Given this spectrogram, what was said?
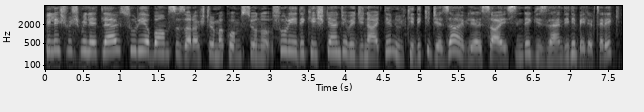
Birleşmiş Milletler Suriye Bağımsız Araştırma Komisyonu Suriye'deki işkence ve cinayetlerin ülkedeki cezaevleri sayesinde gizlendiğini belirterek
